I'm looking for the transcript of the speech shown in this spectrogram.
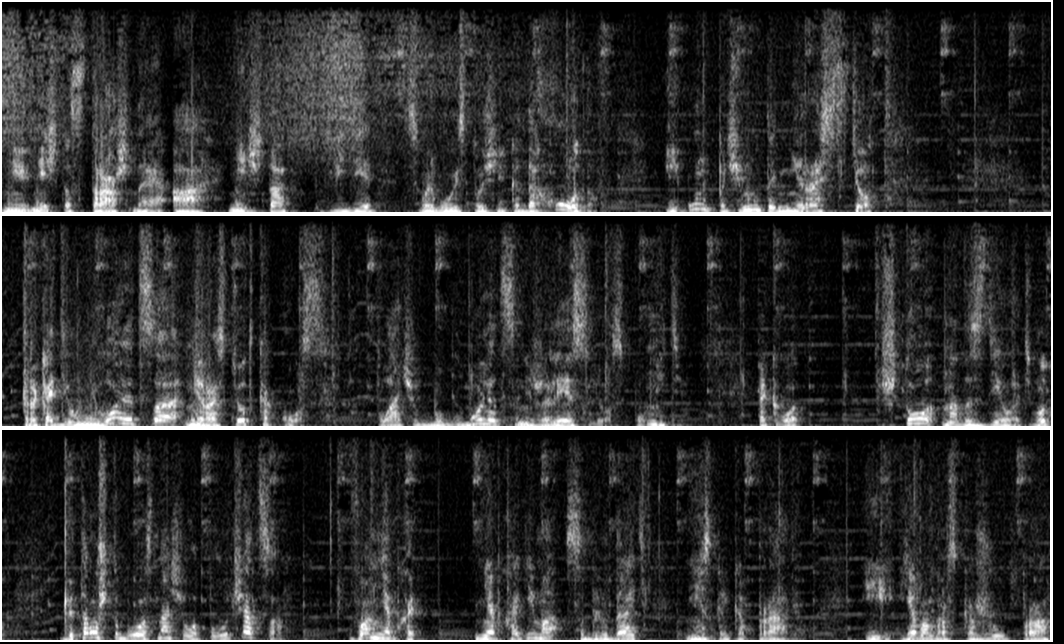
не нечто страшное, а нечто в виде своего источника доходов, и он почему-то не растет. Крокодил не ловится, не растет кокос. Плачут Богу молятся, не жалея слез. Помните? Так вот, что надо сделать? Вот для того, чтобы у вас начало получаться, вам необходимо соблюдать несколько правил. И я вам расскажу про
